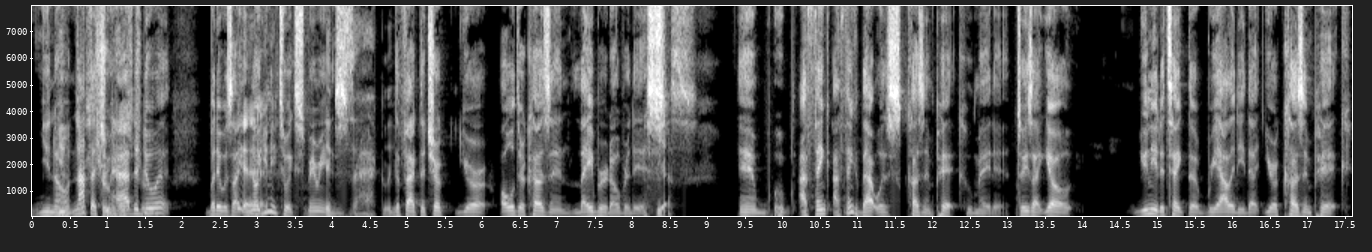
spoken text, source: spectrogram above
You know, You- not that you had to true. do it, but it was like, no, you need to experience Exactly. the fact that your your older cousin labored over this. yes. And who- I think I think that was cousin Pick who made it. So he's like, "Yo, you need to take the reality that your cousin Pick,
